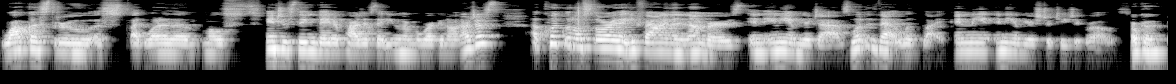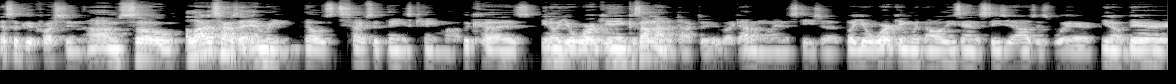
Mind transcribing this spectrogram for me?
walk us through a like one of the most interesting data projects that you remember working on, or just a quick little story that you found in the numbers in any of your jobs, what does that look like in any, any of your strategic roles? Okay, that's a good question. Um, so a lot of times at Emory, those types of things came up because you know you're working because I'm not a doctor, like I don't know anesthesia, but you're working with all these anesthesiologists where you know they're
